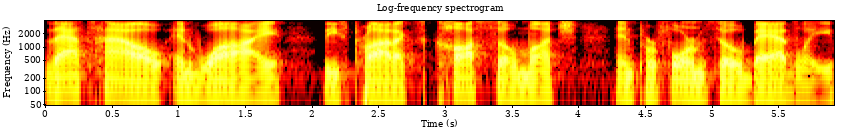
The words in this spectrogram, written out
That's how and why these products cost so much and perform so badly.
